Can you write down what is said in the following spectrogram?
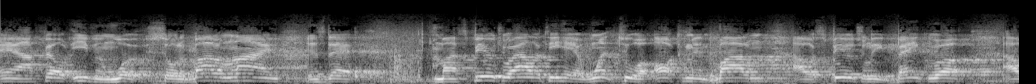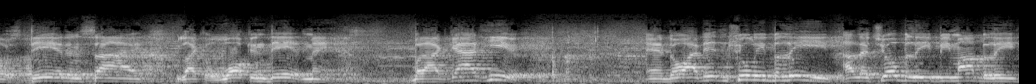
and I felt even worse. So the bottom line is that my spirituality had went to an ultimate bottom. I was spiritually bankrupt. I was dead inside like a walking dead man. But I got here. And though I didn't truly believe, I let your belief be my belief.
